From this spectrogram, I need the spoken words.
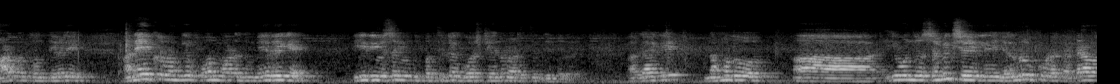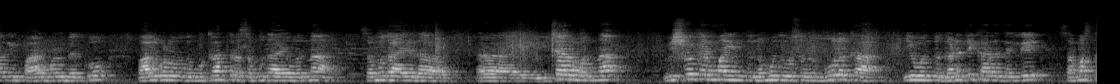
ಮಾಡಬೇಕು ಅಂತೇಳಿ ಅನೇಕರು ನಮಗೆ ಫೋನ್ ಮಾಡೋದು ಮೇರೆಗೆ ಈ ದಿವಸ ಈ ಒಂದು ಪತ್ರಿಕಾಗೋಷ್ಠಿಯನ್ನು ನಡೆಸ್ತಿದ್ದೇವೆ. ಹಾಗಾಗಿ ನಮ್ಮದು ಈ ಒಂದು ಸಮೀಕ್ಷೆಯಲ್ಲಿ ಎಲ್ಲರೂ ಕೂಡ ಕಡ್ಡಾಯವಾಗಿ ಪಾಲ್ಗೊಳ್ಬೇಕು. ಪಾಲ್ಗೊಳ್ಳುವುದು ಮುಖಾಂತರ ಸಮುದಾಯವನ್ನು, ಸಮುದಾಯದ ವಿಚಾರವನ್ನು ವಿಶ್ವಕರ್ಮ ಎಂದು ನಮೂದಿಸುವುದರ ಮೂಲಕ ಈ ಒಂದು ಗಣತಿ ಕಾರ್ಯದಲ್ಲಿ ಸಮಸ್ತ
